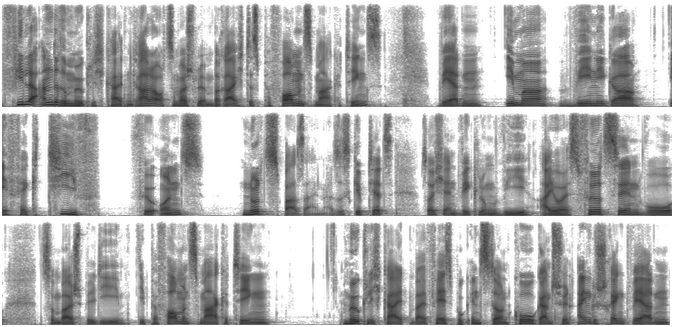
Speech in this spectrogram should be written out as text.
viele andere Möglichkeiten, gerade auch zum Beispiel im Bereich des Performance-Marketings, werden immer weniger effektiv für uns nutzbar sein. Also es gibt jetzt solche Entwicklungen wie iOS 14, wo zum Beispiel die, die Performance-Marketing- Möglichkeiten bei Facebook, Insta und Co. ganz schön eingeschränkt werden.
